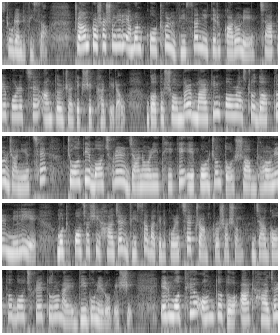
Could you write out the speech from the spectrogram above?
স্টুডেন্ট ভিসা। ট্রাম্প প্রশাসনের এমন কঠোর ভিসা নীতির কারণে চাপে পড়েছে আন্তর্জাতিক শিক্ষার্থীরাও। গত সোমবার মার্কিন পররাষ্ট্র দপ্তর জানিয়েছে, চলতি বছরের জানুয়ারি থেকে এ পর্যন্ত সব ধরনের মিলিয়ে মোট পঁচাশি হাজার ভিসা বাতিল করেছে ট্রাম্প প্রশাসন, যা গত বছরের তুলনায় দ্বিগুণেরও বেশি। এর মধ্যে অন্তত আট হাজার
